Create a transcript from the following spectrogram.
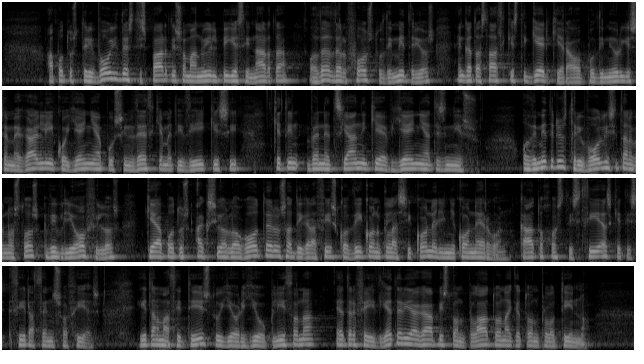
Από τους τριβόλιδες της Σπάρτης ο Μανουήλ πήγε στην Άρτα, ο δε αδελφός του Δημήτριος εγκαταστάθηκε στην Κέρκυρα όπου δημιούργησε μεγάλη οικογένεια που συνδέθηκε με τη διοίκηση και την βενετσιάνικη ευγένεια της νήσου. Ο Δημήτριος Τριβόλης ήταν γνωστός βιβλιοφίλος και από τους αξιολογότερους αντιγραφείς κωδίκων κλασικών ελληνικών έργων, κάτοχος της θείας και της Θήραθεν Σοφίας. Ήταν μαθητής του Γεωργίου Πλήθωνα, έτρεφε ιδιαίτερη αγάπη στον Πλάτωνα και τον Πλωτίνο.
